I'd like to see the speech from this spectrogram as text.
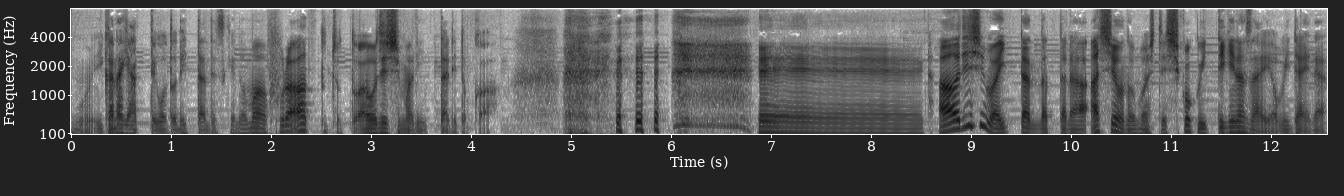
もう行かなきゃってことで行ったんですけど、まあ、ふらっとちょっと青路島に行ったりとか、えー、淡路島行ったんだったら足を伸ばして四国行ってきなさいよみたいな、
